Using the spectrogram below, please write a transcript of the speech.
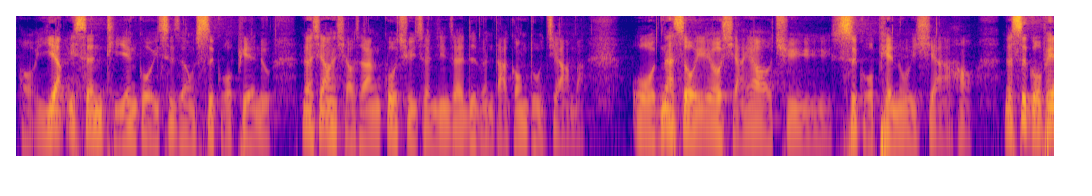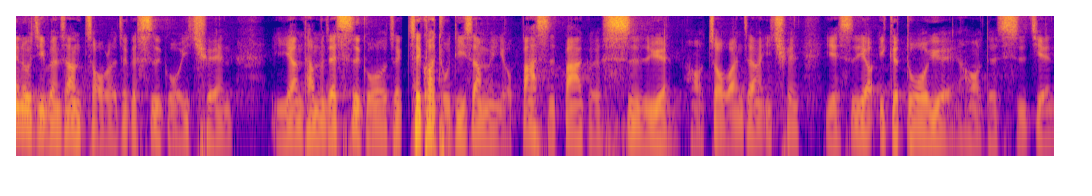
哦，一样一生体验过一次这种四国片路。那像小禅过去曾经在日本打工度假嘛，我那时候也有想要去四国遍路一下哈。那四国遍路基本上走了这个四国一圈，一样他们在四国这这块土地上面有八十八个寺院，好，走完这样一圈也是要一个多月哈的时间。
